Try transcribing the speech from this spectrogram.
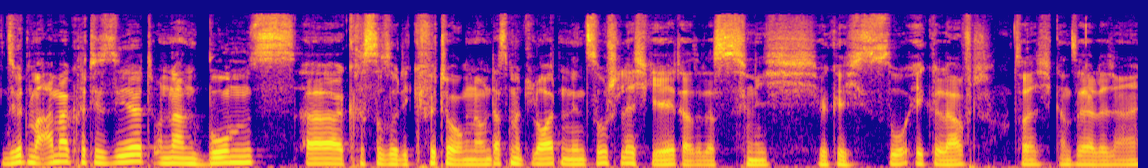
sie wird mal einmal kritisiert und dann bums, äh, kriegst du so die Quittung, ne? Und das mit Leuten, denen es so schlecht geht, also das finde ich wirklich so ekelhaft, sag ich ganz ehrlich, ey.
